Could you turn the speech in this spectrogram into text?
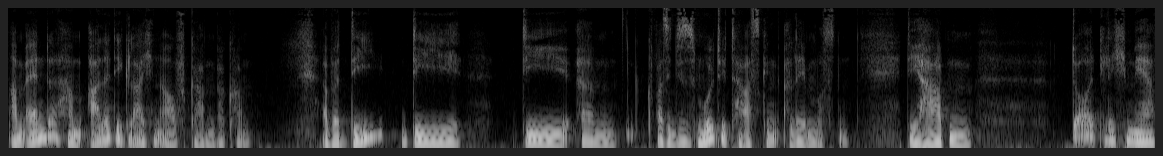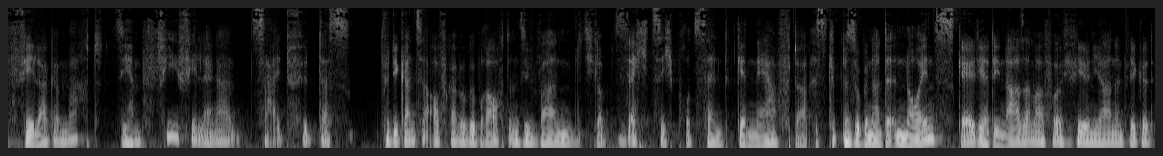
Am Ende haben alle die gleichen Aufgaben bekommen. Aber die, die die ähm, quasi dieses Multitasking erleben mussten, die haben deutlich mehr Fehler gemacht. Sie haben viel, viel länger Zeit für das für die ganze Aufgabe gebraucht und sie waren, ich glaube, 60 Prozent genervter. Es gibt eine sogenannte Annoyance Scale, die hat die NASA mal vor vielen Jahren entwickelt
